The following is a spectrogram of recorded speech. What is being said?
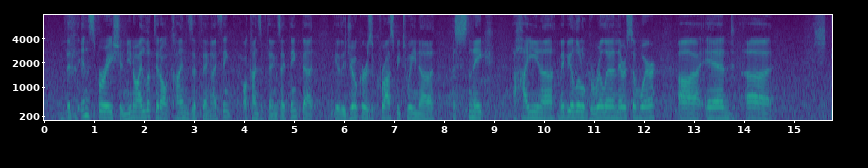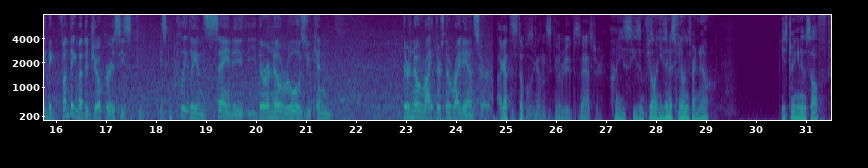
the, the inspiration, you know, I looked at all kinds of things. I think all kinds of things. I think that you know the Joker is a cross between uh, a snake, a hyena, maybe a little gorilla in there somewhere. Uh, and uh, he- the fun thing about the Joker is he's he's completely insane. He, he- there are no rules. You can. There's no right. There's no right answer. I got the sniffles again. This is gonna be a disaster. He's he's in feeling he's in his feelings right now. He's drinking himself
